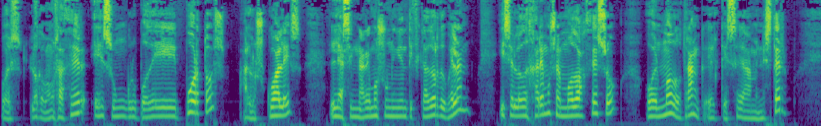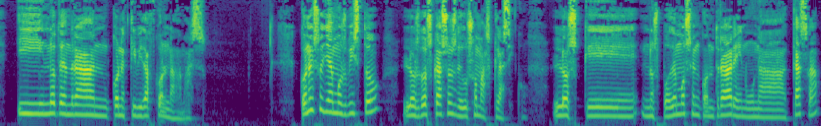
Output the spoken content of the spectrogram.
pues lo que vamos a hacer es un grupo de puertos a los cuales le asignaremos un identificador de VLAN y se lo dejaremos en modo acceso o en modo trunk, el que sea menester y no tendrán conectividad con nada más. Con eso ya hemos visto los dos casos de uso más clásico, los que nos podemos encontrar en una casa,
